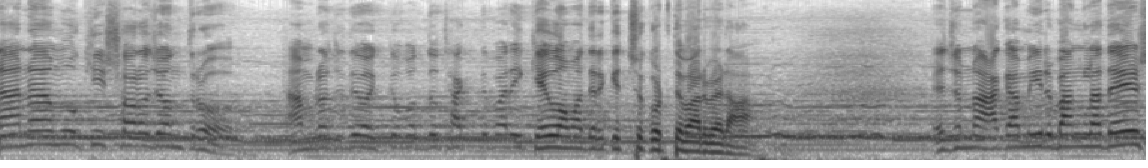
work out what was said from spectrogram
নানামুখী ষড়যন্ত্র, আমরা যদি ঐক্যবদ্ধ থাকতে পারি, কেউ আমাদের কিচ্ছু করতে পারবে না। এজন্য আগামীর বাংলাদেশ,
